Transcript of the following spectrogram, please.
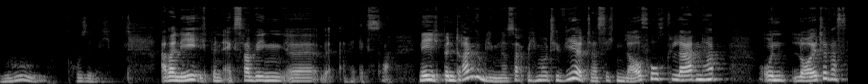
Uh, gruselig. Aber nee, ich bin extra wegen, äh, extra, nee, ich bin dran geblieben. Das hat mich motiviert, dass ich einen Lauf hochgeladen habe und Leute was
